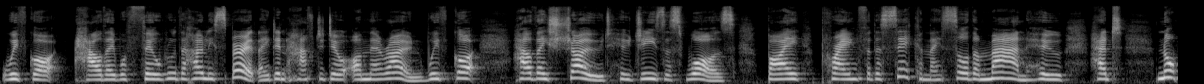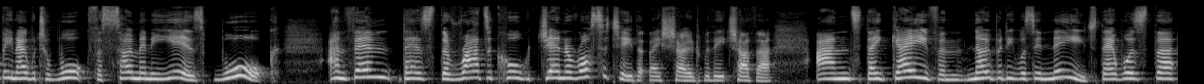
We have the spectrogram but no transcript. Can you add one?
we've got how they were filled with the Holy Spirit. They didn't have to do it on their own. We've got how they showed who Jesus was by praying for the sick. And they saw the man who had not been able to walk for so many years walk. And then there's the radical generosity that they showed with each other and they gave and nobody was in need. There was the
